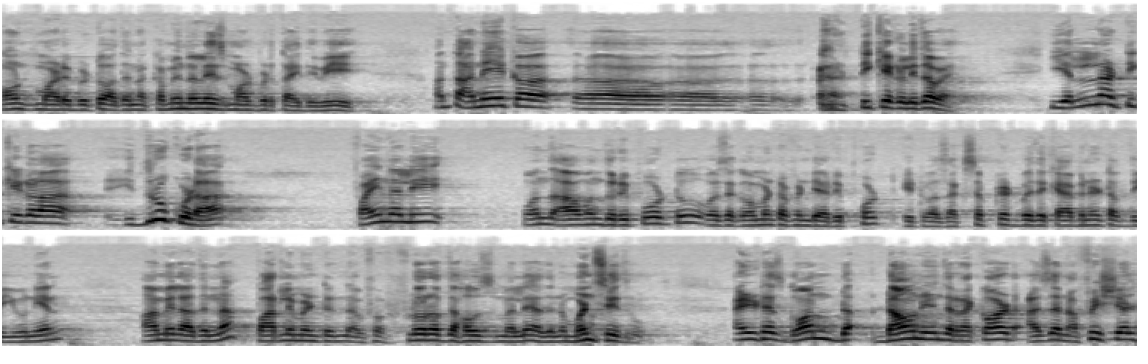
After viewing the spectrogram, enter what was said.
ಕೌಂಟ್ ಮಾಡಿಬಿಟ್ಟು ಅದನ್ನು ಕಮ್ಯುನಲೈಸ್ ಮಾಡಿಬಿಡ್ತಾ ಇದ್ದೀವಿ ಅಂತ ಅನೇಕ ಟೀಕೆಗಳಿದ್ದಾವೆ ಈ ಎಲ್ಲ ಟೀಕೆಗಳ ಇದ್ದರೂ ಕೂಡ ಫೈನಲಿ ಒಂದು, ಆ ಒಂದು report was a government of India report it was accepted by the cabinet of the union ಆಮೇಲೆ ಅದನ್ನು ಪಾರ್ಲಿಮೆಂಟಿನ ಫ್ಲೋರ್ ಆಫ್ ದ ಹೌಸ್ ಮೇಲೆ ಅದನ್ನು ಮಂಡಿಸಿದ್ರು. And it has gone down in the record as an official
